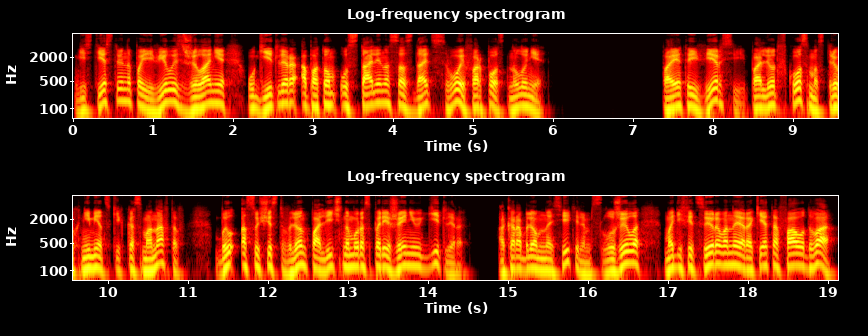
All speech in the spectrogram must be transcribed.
Естественно, появилось желание у Гитлера, а потом у Сталина создать свой форпост на Луне. По этой версии, полет в космос трех немецких космонавтов был осуществлен по личному распоряжению Гитлера, а кораблем-носителем служила модифицированная ракета Фау-2.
